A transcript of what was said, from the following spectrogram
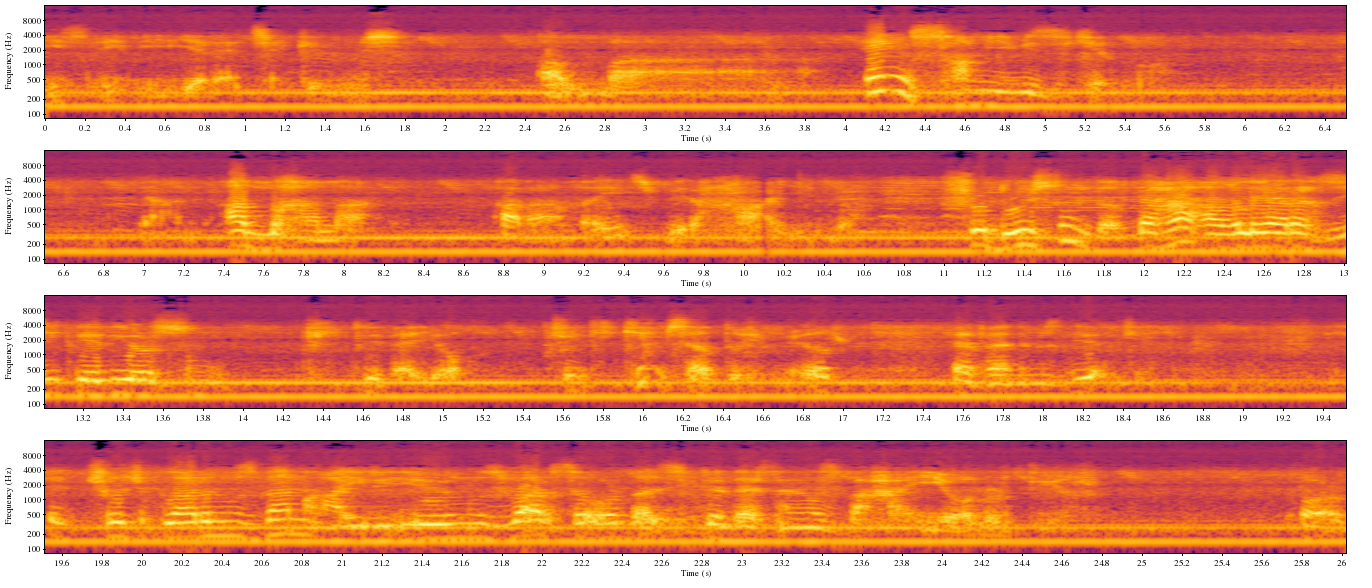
gizli bir yere çekilmiş. Allah! En samimi zikir bu. Yani Allah Allah aranda hiçbir hain yok. Şu duysun da daha ağlayarak zikrediyorsun fikri de yok. Çünkü kimse duymuyor. Efendimiz diyor ki e, çocuklarımızdan ayrı evimiz varsa orada zikrederseniz daha iyi olur diyor. Orada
